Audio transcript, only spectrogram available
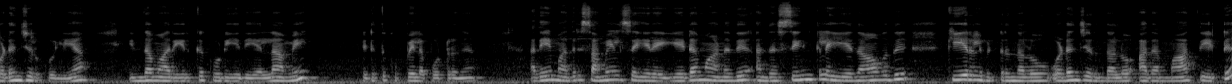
உடஞ்சிருக்கும் இல்லையா? இந்த மாதிரி இருக்கக்கூடியது எல்லாமே எடுத்து குப்பையில் போட்டுருங்க. அதே மாதிரி சமையல் செய்கிற இடமானது அந்த சிங்கில் ஏதாவது கீறல் விட்டிருந்தாலோ, உடஞ்சிருந்தாலோ அதை மாற்றிட்டு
